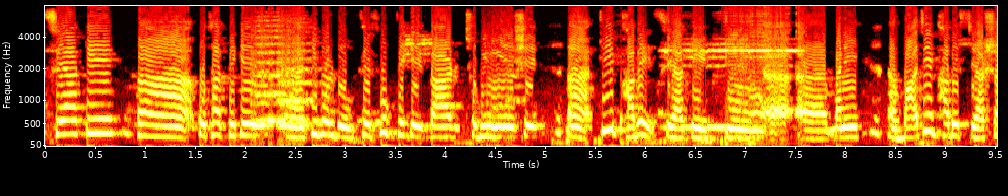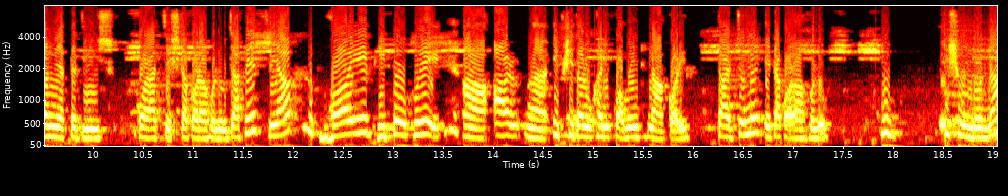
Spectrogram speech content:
শ্রেয়াকে কোথা থেকে কি বলব ফেসবুক থেকে তার ছবি নিয়ে এসে কীভাবে শ্রেয়াকে মানে বাজে ভাবে শ্রেয়ার সঙ্গে একটা জিনিস করার চেষ্টা করা হলো যাতে শ্রেয়া ভয়ে ভীত হয়ে আর আহ, ইপসিতার ওখানে কমেন্ট না করে। তার জন্য এটা করা হলো। খুব সুন্দর না?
